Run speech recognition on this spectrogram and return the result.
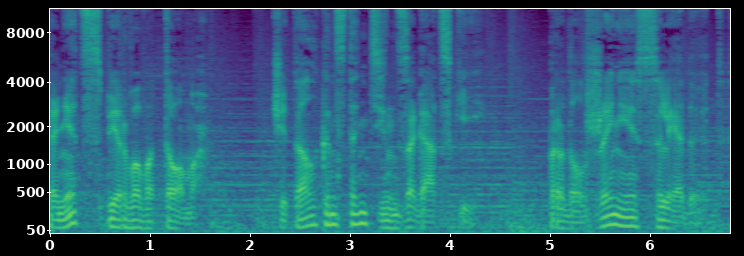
Конец первого тома. Читал Константин Загадский. Продолжение следует.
